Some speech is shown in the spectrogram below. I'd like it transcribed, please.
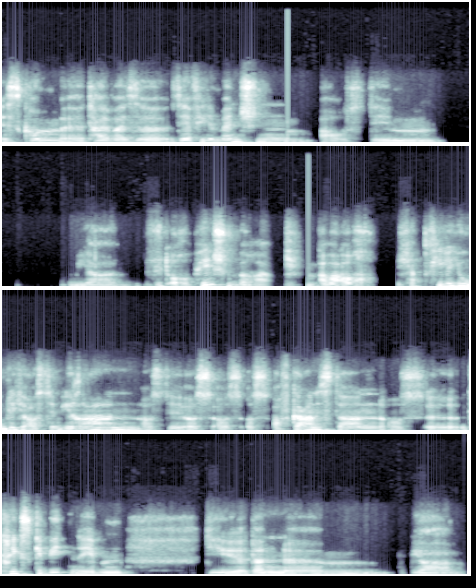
Es kommen äh, teilweise sehr viele Menschen aus dem ja, südeuropäischen Bereich, aber auch, ich habe viele Jugendliche aus dem Iran, aus, die, aus, aus, aus Afghanistan, aus äh, Kriegsgebieten eben, die dann ähm, ja,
